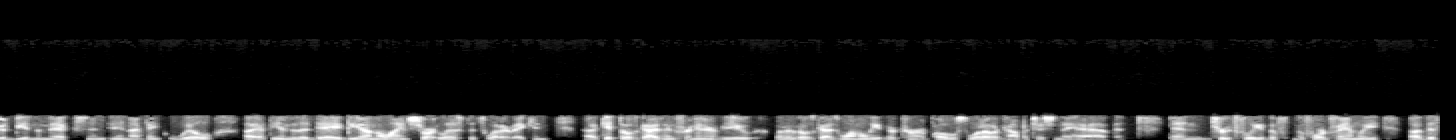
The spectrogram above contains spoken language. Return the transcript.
should be in the mix, and and I think will uh, at the end of the day be on the line short list. It's whether they can uh, get those guys in for an interview, whether those guys want to leave their current post, what other competition they have, and and truthfully, the the Ford family, uh, this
